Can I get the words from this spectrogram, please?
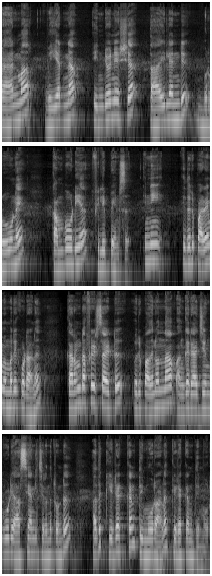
Myanmar Vietnam Indonesia Thailand Brunei Cambodia Philippines. ഇനി ഇതൊരു പഴയ മെമ്മറി കോഡാണ് കറണ്ട് അഫയേഴ്സായിട്ട് ഒരു പതിനൊന്നാം അംഗരാജ്യം കൂടി ആസിയാനിൽ ചേർന്നിട്ടുണ്ട്. അത് കിഴക്കൻ തിമൂറാണ്. കിഴക്കൻ തിമൂർ.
